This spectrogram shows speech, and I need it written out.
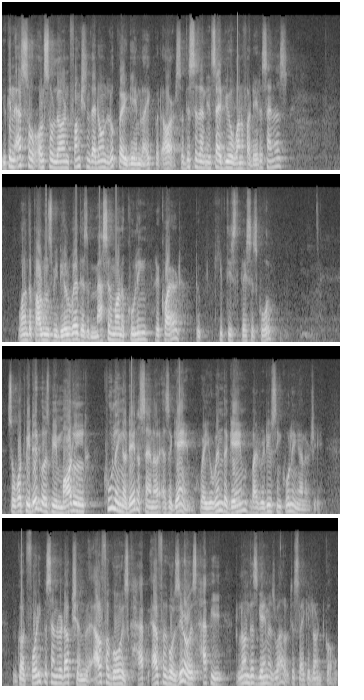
You can also, also learn functions that don't look very game-like, but are. So this is an inside view of one of our data centers. One of the problems we deal with is a massive amount of cooling required to keep these places cool. So what we did was we modeled cooling a data center as a game, where you win the game by reducing cooling energy. We've got 40% reduction. AlphaGo is happy, AlphaGo Zero is happy to learn this game as well, just like it learned Go.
